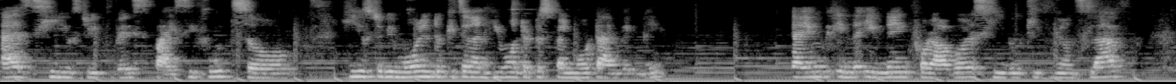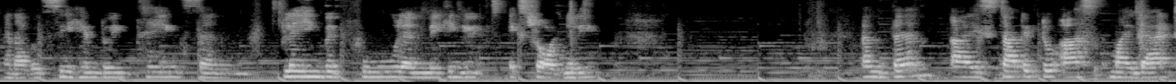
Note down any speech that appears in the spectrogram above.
as he used to eat very spicy food. So he used to be more into kitchen and he wanted to spend more time with me. Time in the evening for hours, he will keep me on slab and I will see him doing things and playing with food and making it extraordinary. And then I started to ask my dad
